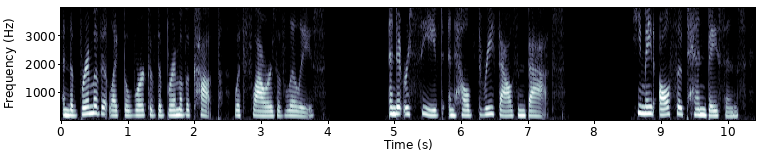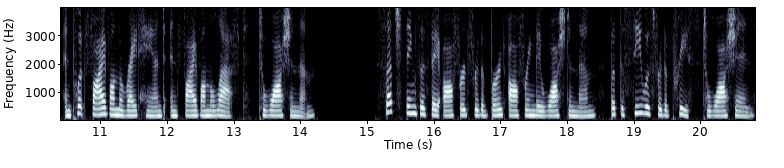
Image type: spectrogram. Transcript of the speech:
and the brim of it like the work of the brim of a cup, with flowers of lilies. And it received and held three thousand baths. He made also ten basins, and put five on the right hand and five on the left, to wash in them. Such things as they offered for the burnt offering they washed in them, but the sea was for the priests to wash in.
